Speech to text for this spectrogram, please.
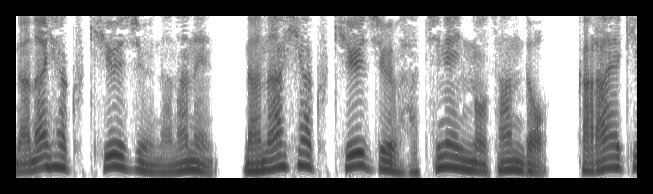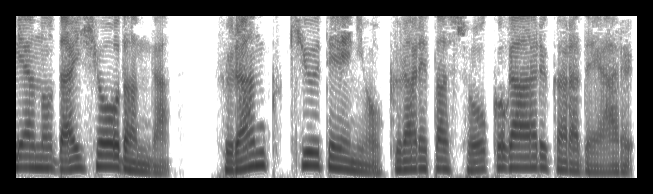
797年、798年の3度、ガラエキアの代表団が、フランク宮廷に送られた証拠があるからである。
